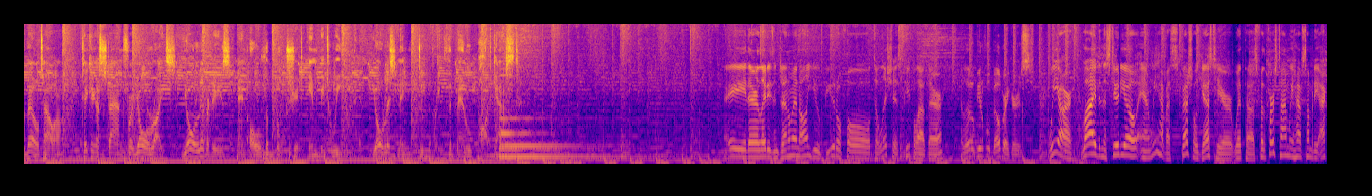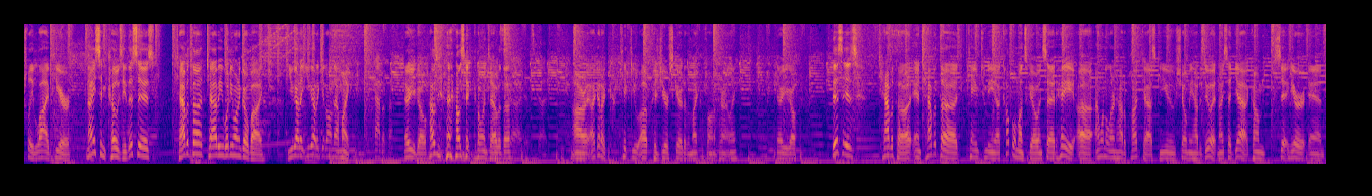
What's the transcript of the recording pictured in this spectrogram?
from the bell tower, taking a stand for your rights, your liberties, and all the bullshit in between. You're listening to Break the Bell Podcast. Hey there, ladies and gentlemen, all you beautiful, delicious people out there. Hello, beautiful bell breakers. We are live in the studio and we have a special guest here with us. For the first time, we have somebody actually live here. Nice and cozy. This is Tabitha, Tabby, what do you want to go by? You gotta you gotta get on that mic. Tabitha. There you go. How's it, how's it going, Tabitha? Good, it's good. All right, I gotta kick you up because you're scared of the microphone, apparently. There you go. This is Tabitha, and Tabitha came to me a couple months ago and said, "Hey, uh, I want to learn how to podcast. Can you show me how to do it?" And I said, "Yeah, come sit here and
